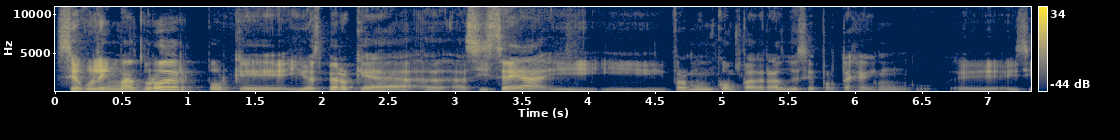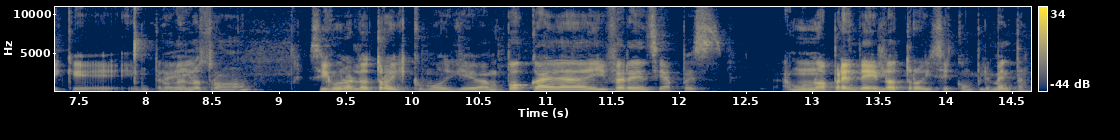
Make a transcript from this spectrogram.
se vuelven más brother porque yo espero que a, a, así sea y, y formen un compadrazgo y se protejan eh, ahí sí que entre uno ellos. al otro, ¿no? Sí, uno al otro y como llevan poca edad de diferencia, pues uno aprende del otro y se complementan.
